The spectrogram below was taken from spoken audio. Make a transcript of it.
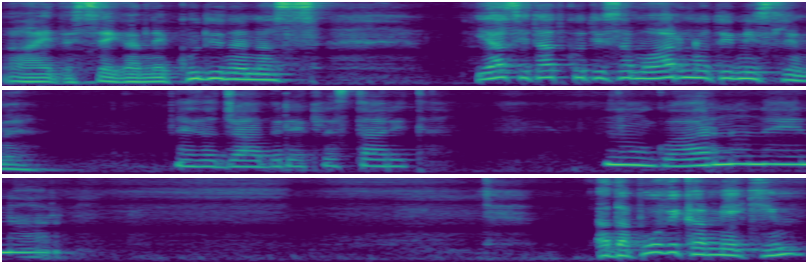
Ајде сега, не куди на нас. Јас и татко ти само арно ти мислиме. Не за џаби рекле старите. Многу арно не е нарно. А да повика Меким,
